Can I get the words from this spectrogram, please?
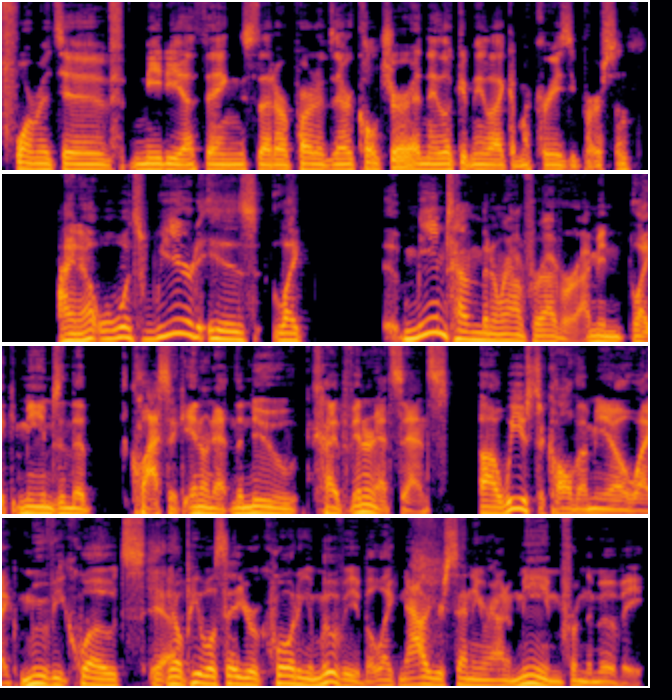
formative media things that are part of their culture. And they look at me like I'm a crazy person. I know. Well, what's weird is like memes haven't been around forever. I mean, like memes in the classic internet, the new type of internet sense. Uh, we used to call them, you know, like movie quotes. Yeah. You know, people say you're quoting a movie, but like now you're sending around a meme from the movie.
